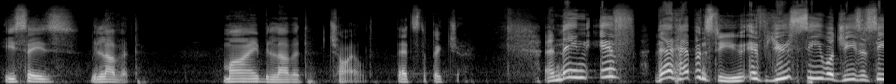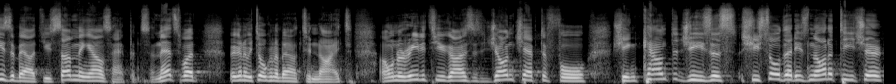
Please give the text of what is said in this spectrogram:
He says, Beloved my beloved child. That's the picture. And then, if that happens to you, if you see what Jesus sees about you, something else happens. And that's what we're going to be talking about tonight. I want to read it to you guys. It's John chapter 4. She encountered Jesus. She saw that he's not a teacher,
